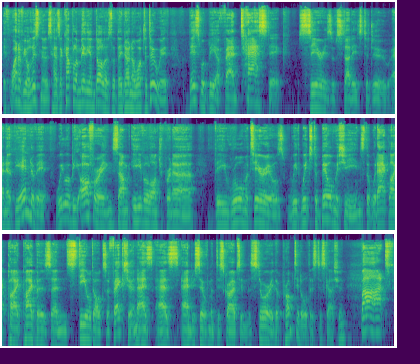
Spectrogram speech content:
If one of your listeners has a couple of million dollars that they don't know what to do with, this would be a fantastic series of studies to do. And at the end of it, we would be offering some evil entrepreneur the raw materials with which to build machines that would act like Pied Pipers and steal dogs' affection, as as Andrew Silverman describes in the story that prompted all this discussion. But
